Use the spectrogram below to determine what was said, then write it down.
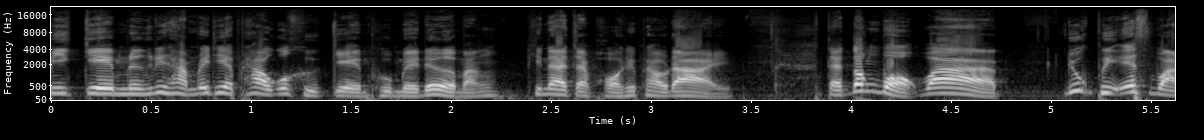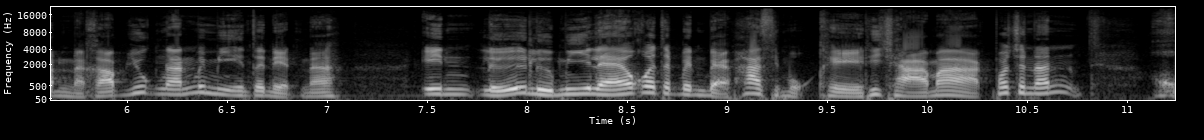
มีเกมหนึ่งที่ทำได้เทียบเท่าก็คือเกม Tomb Raider มั้งที่น่าจะพอเทียบเท่าได้ แต่ต้องบอกว่ายุค PS1 นะครับยุคนั้นไม่มีอินเทอร์เน็ตนะอินหรือหรือมีแล้วก็จะเป็นแบบ 56K ที่ช้ามาก เพราะฉะนั้นค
